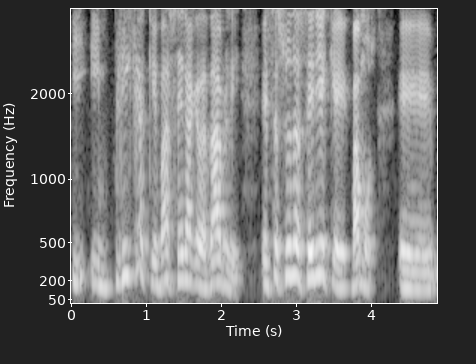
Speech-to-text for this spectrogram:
implica que va a ser agradable. Esta es una serie que, vamos, eh,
